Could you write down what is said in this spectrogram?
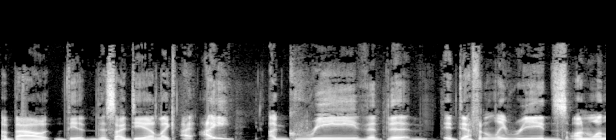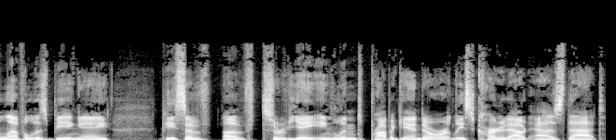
about the this idea? Like, I, I agree that the it definitely reads on one level as being a piece of of sort of yay England propaganda, or at least carted out as that.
